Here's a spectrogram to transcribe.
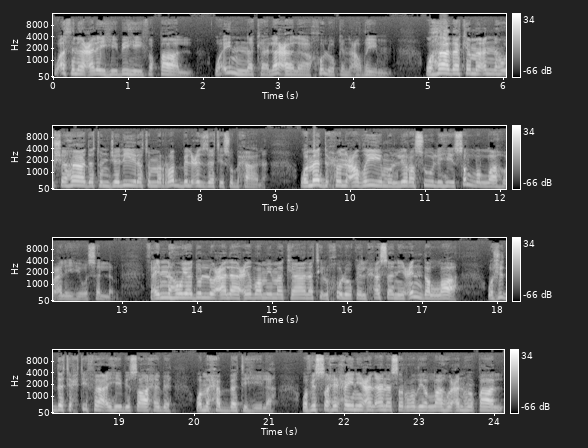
وأثنى عليه به فقال وإنك لعلى خلق عظيم. وهذا كما أنه شهادة جليلة من رب العزة سبحانه ومدح عظيم لرسوله صلى الله عليه وسلم. فإنه يدل على عظم مكانة الخلق الحسن عند الله وشدة احتفائه بصاحبه ومحبته له. وفي الصحيحين عن أنس رضي الله عنه قال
